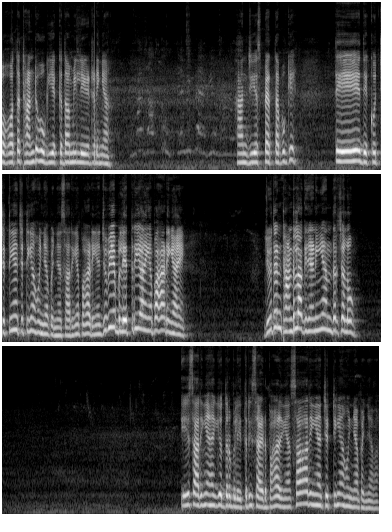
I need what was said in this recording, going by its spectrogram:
ਬਹੁਤ ਠੰਡ ਹੋ ਗਈ ਇੱਕਦਮ ਹੀ ਲੇਟ ੜੀਆਂ ਹਾਂਜੀ ਅਸਪੈਤਾ ਪੁੱਗੇ। ਤੇ ਦੇਖੋ, ਚਿੱਟੀਆਂ ਚਿੱਟੀਆਂ ਹੋਈਆਂ ਪਈਆਂ ਸਾਰੀਆਂ ਪਹਾੜੀਆਂ। ਜੋ ਵੀ ਇਹ ਬਲੇਤਰੀ ਵਾਲੀਆਂ ਪਹਾੜੀਆਂ ਏ। ਜਿਵੇਂ ਤੈਨੂੰ ਠੰਡ ਲੱਗ ਜਾਣੀ ਹੈ ਅੰਦਰ, ਚਲੋ। ਇਹ ਸਾਰੀਆਂ ਹੈਗੀ ਉਧਰ ਬਲੇਤਰੀ ਸਾਈਡ ਪਹਾੜੀਆਂ, ਸਾਰੀਆਂ ਚਿੱਟੀਆਂ ਹੋਈਆਂ ਪਈਆਂ ਵਾ।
